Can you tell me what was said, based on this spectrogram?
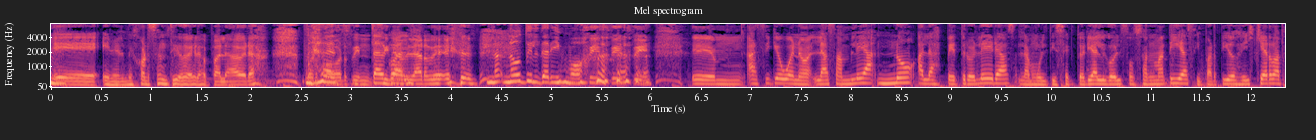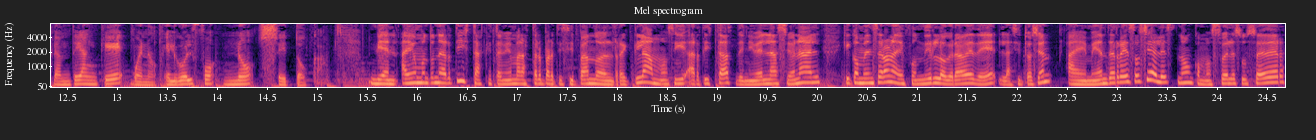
eh, en el mejor sentido de la palabra, por favor, sin, hablar de... No, utilitarismo. sí, sí, sí. Em, así que bueno, la Asamblea no a las petroleras, la multisectorial Golfo San Matías y partidos de izquierda plantean que, bueno, el Golfo no se toca. Bien, hay un montón de artistas que también van a estar participando del reclamo, ¿sí? Artistas de nivel nacional que comenzaron a difundir lo grave de la situación mediante redes sociales, ¿no? Como suele suceder,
